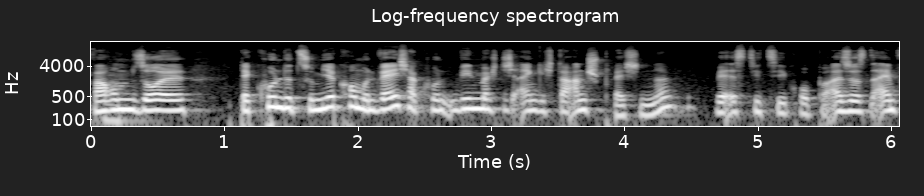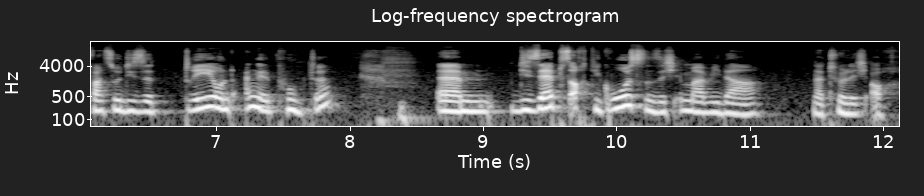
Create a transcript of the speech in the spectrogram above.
Warum soll der Kunde zu mir kommen und welcher Kunden, wen möchte ich eigentlich da ansprechen? Ne? Wer ist die Zielgruppe? Also es sind einfach so diese Dreh- und Angelpunkte, ähm, die selbst auch die Großen sich immer wieder natürlich auch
